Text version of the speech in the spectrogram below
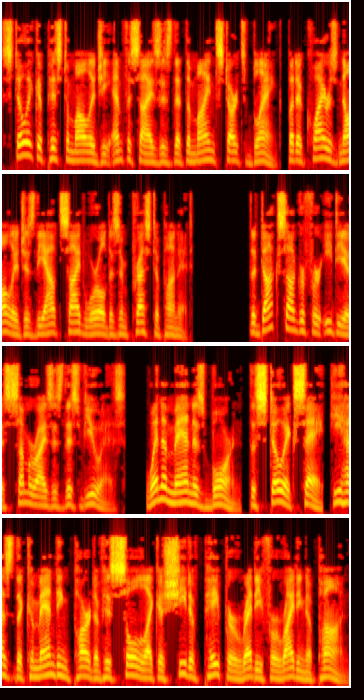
Stoic epistemology emphasizes that the mind starts blank, but acquires knowledge as the outside world is impressed upon it. The doxographer Aetius summarizes this view as, "...when a man is born, the Stoics say, he has the commanding part of his soul like a sheet of paper ready for writing upon."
